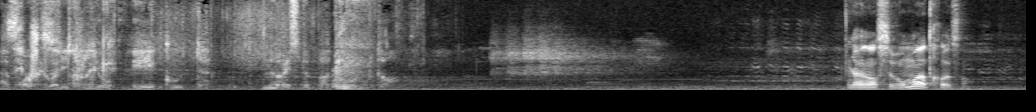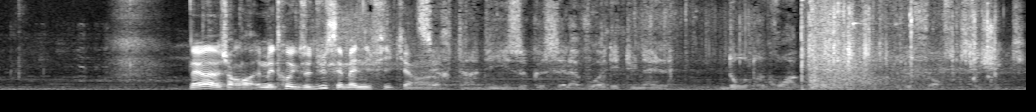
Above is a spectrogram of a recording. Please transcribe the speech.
Approche-toi des tuyaux et écoute. Ne reste pas trop longtemps. Ah non, c'est vraiment atroce. hein. D'ailleurs, genre, Metro Exodus c'est magnifique. hein. Certains disent que c'est la voie des tunnels. D'autres croient que c'est de force psychique.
